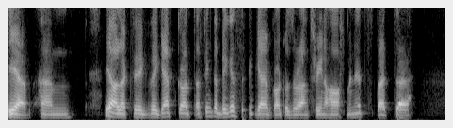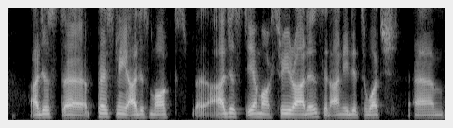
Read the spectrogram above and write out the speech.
Yeah, um, yeah. Like the the gap got, I think the biggest gap got was around three and a half minutes. But uh, I just uh, personally, I just marked, uh, I just earmarked three riders that I needed to watch. Um,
